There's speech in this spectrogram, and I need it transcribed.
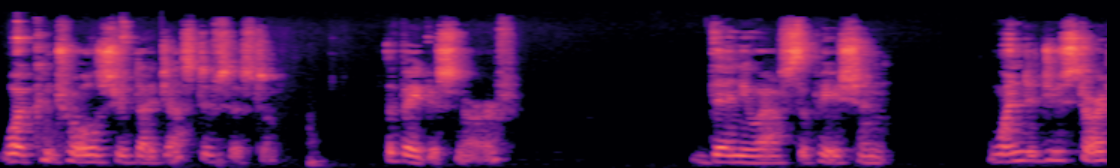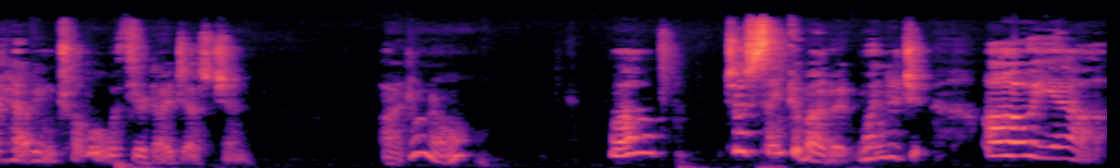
What controls your digestive system? The vagus nerve. Then you ask the patient, when did you start having trouble with your digestion? I don't know. Well, just think about it. When did you? Oh yeah,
